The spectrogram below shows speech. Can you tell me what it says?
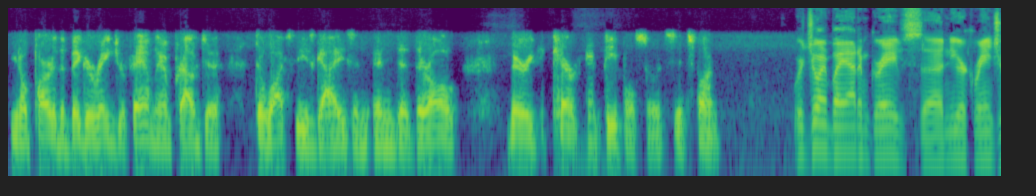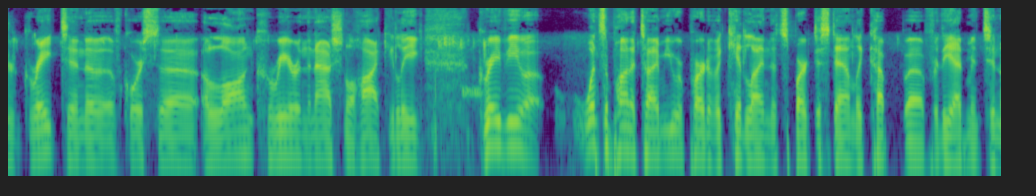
you know part of the bigger Ranger family. I'm proud to to watch these guys and and they're all very character people, so it's it's fun. We're joined by Adam Graves, uh, New York Ranger great, and uh, of course, uh, a long career in the National Hockey League. Gravy, uh, once upon a time, you were part of a kid line that sparked a Stanley Cup uh, for the Edmonton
